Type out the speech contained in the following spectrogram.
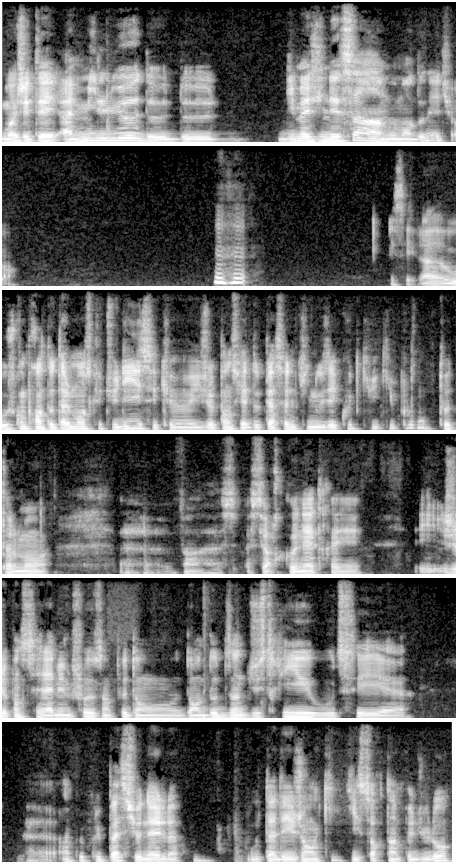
moi, j'étais à milieu de, d'imaginer ça à un moment donné, tu vois. Mmh et c'est là où je comprends totalement ce que tu dis, c'est que je pense qu'il y a d'autres personnes qui nous écoutent qui, qui pourront totalement euh, se reconnaître et, je pense que c'est la même chose un peu dans, d'autres industries où c'est euh, euh, un peu plus passionnel, où tu as des gens qui, qui, sortent un peu du lot.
